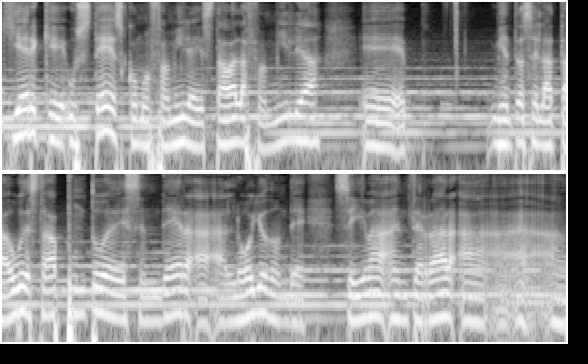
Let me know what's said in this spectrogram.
quiere que ustedes como familia, y estaba la familia, eh, mientras el ataúd estaba a punto de descender al hoyo donde se iba a enterrar a,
